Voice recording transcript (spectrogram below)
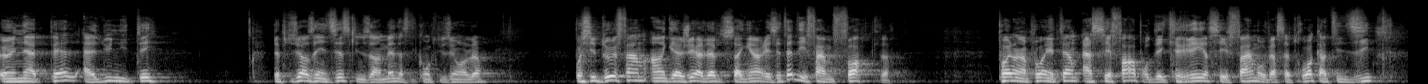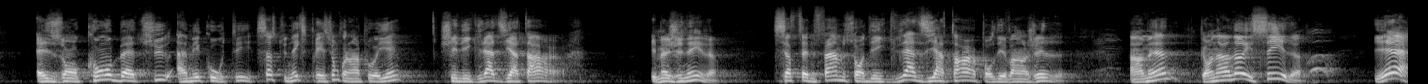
un appel à l'unité. Il y a plusieurs indices qui nous emmènent à cette conclusion-là. Voici deux femmes engagées à l'œuvre du Seigneur, et c'était des femmes fortes. Paul emploie un terme assez fort pour décrire ces femmes au verset 3 quand il dit Elles ont combattu à mes côtés. Ça, c'est une expression qu'on employait chez les gladiateurs. Imaginez, là. Certaines femmes sont des gladiateurs pour l'Évangile. Amen. Puis on en a ici, là. Yeah!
